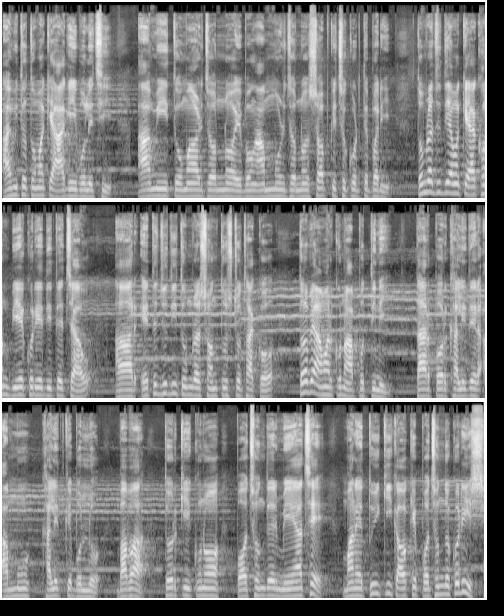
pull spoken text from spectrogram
আমি তো তোমাকে আগেই বলেছি, আমি তোমার জন্য এবং আম্মুর জন্য সব কিছু করতে পারি। তোমরা যদি আমাকে এখন বিয়ে করিয়ে দিতে চাও আর এতে যদি তোমরা সন্তুষ্ট থাকো, তবে আমার কোনো আপত্তি নেই। তারপর খালিদের আম্মু খালিদকে বলল, বাবা, তোর কি কোনো পছন্দের মেয়ে আছে? মানে তুই কি কাউকে পছন্দ করিস?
